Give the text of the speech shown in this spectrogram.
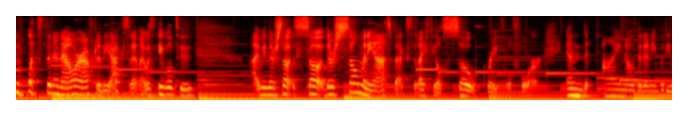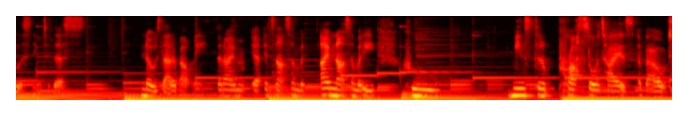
less than an hour after the accident. I was able to I mean there's so so there's so many aspects that I feel so grateful for. And I know that anybody listening to this knows that about me that I'm it's not somebody I'm not somebody who means to proselytize about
